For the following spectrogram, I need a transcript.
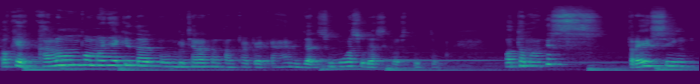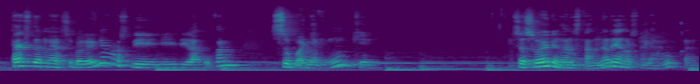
Oke, kalau umpamanya kita membicara tentang PPKM dan semua sudah selesai tutup, otomatis tracing, tes dan lain sebagainya harus di, di, dilakukan sebanyak mungkin sesuai dengan standar yang harus dilakukan.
